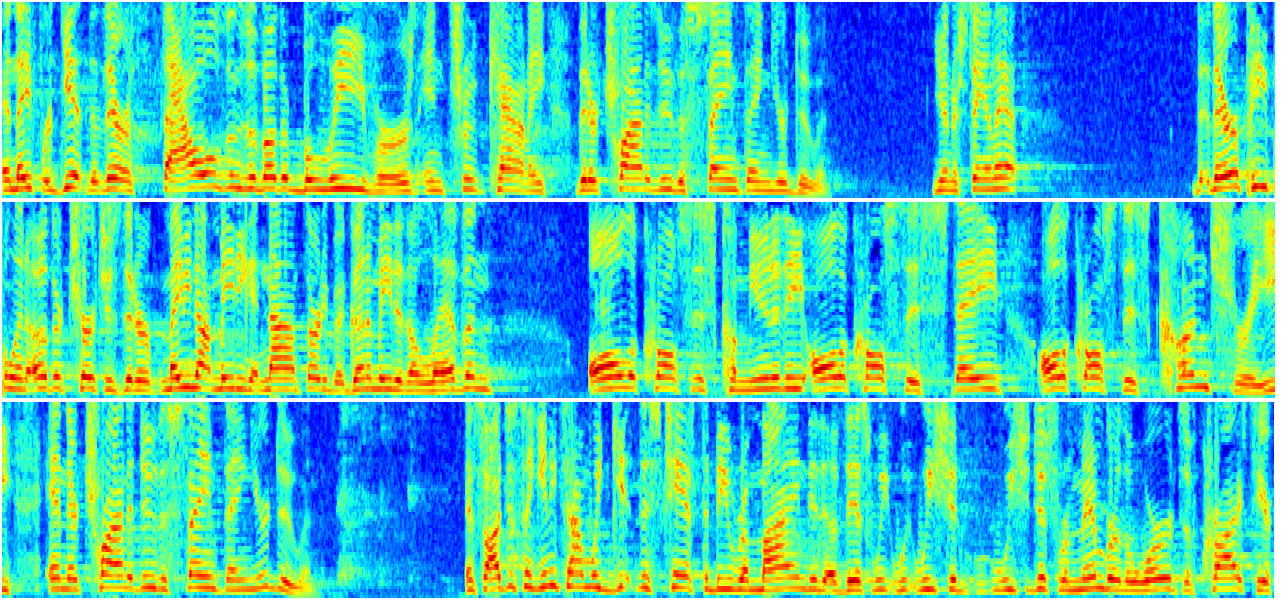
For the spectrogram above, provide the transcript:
and they forget that there are thousands of other believers in Troup County that are trying to do the same thing you're doing. You understand that? There are people in other churches that are maybe not meeting at 9:30 but going to meet at 11 all across this community, all across this state, all across this country and they're trying to do the same thing you're doing. And so I just think anytime we get this chance to be reminded of this, we, we, we, should, we should just remember the words of Christ here.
